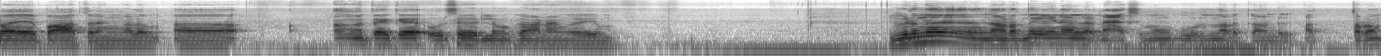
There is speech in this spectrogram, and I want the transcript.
പഴയ പാത്രങ്ങളും അങ്ങനത്തെയൊക്കെ ഒരു സൈഡിൽ നമുക്ക് കാണാൻ കഴിയും. ഇവിടുന്ന് നടന്നു കഴിഞ്ഞാൽ മാക്സിമം കൂടുതൽ നടക്കാണ്ട് അത്രയും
